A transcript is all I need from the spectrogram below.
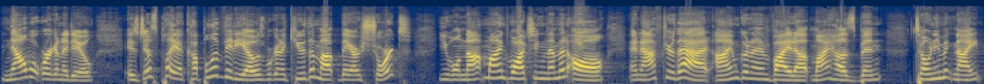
Now what we're going to do is just play a couple of videos. We're going to cue them up. They are short. You will not mind watching them at all. And after that, I'm going to invite up my husband, Tony McKnight.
